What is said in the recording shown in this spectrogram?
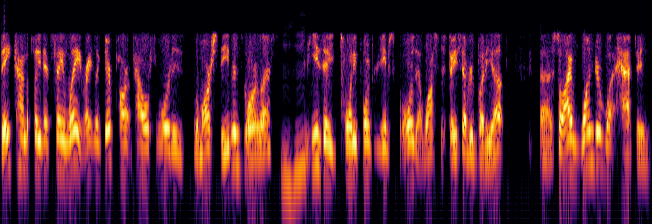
They kind of play that same way, right? Like their power forward is Lamar Stevens, more or less, mm-hmm. and he's a 20 point per game scorer that wants to face everybody up. Uh, so I wonder what happens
